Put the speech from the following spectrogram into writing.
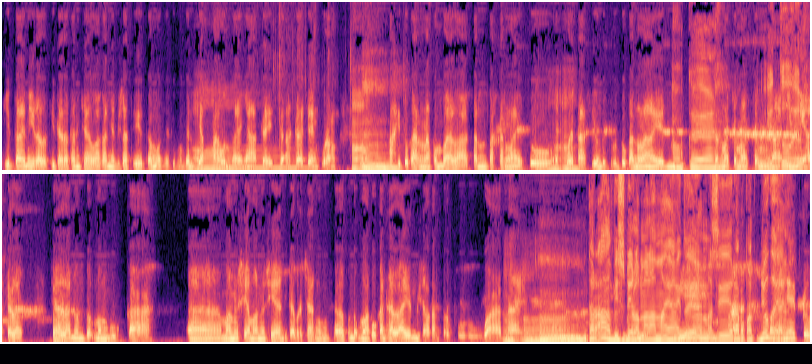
kita ini kalau di daratan Jawa kan ya bisa dihitung jadi mungkin tiap Oh. tahun kayaknya ada ada aja yang kurang. Hmm. entah itu karena pembalakan entah karena itu Heeh. eksploitasi untuk peruntukan lain Oke. dan macam-macam nah Itu ini ya. adalah jalan untuk membuka eh, manusia-manusia yang tidak bertanggung jawab untuk melakukan hal lain misalkan perburuan nah Oh. Hmm, ntar habis deh lama-lama ya itu ya Ini- masih repot juga ya. itu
